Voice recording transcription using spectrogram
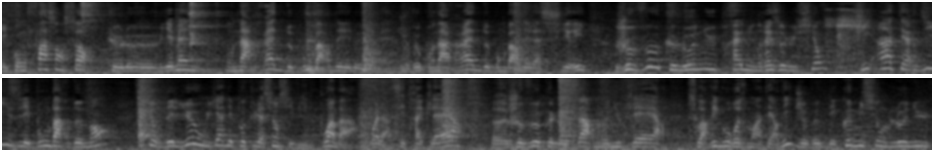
et qu'on fasse en sorte que le Yémen, on arrête de bombarder le Yémen. Je veux qu'on arrête de bombarder la Syrie. Je veux que l'ONU prenne une résolution qui interdise les bombardements sur des lieux où il y a des populations civiles. Point barre. Voilà, c'est très clair. Euh, je veux que les armes nucléaires soient rigoureusement interdites. Je veux que des commissions de l'ONU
